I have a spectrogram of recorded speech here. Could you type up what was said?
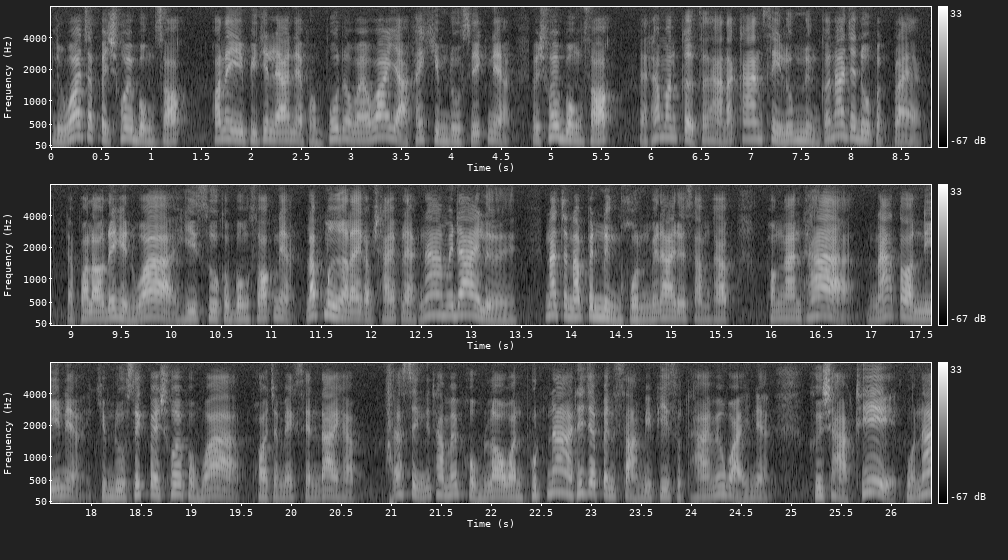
หรือว่าจะไปช่วยบงซอก เพราะใน EP ที่แล้วเนี่ยผมพูดเอาไว้ว่าอยากให้คิมดูซิกเนี่ยไปช่วยบงซอก แต่ถ้ามันเกิดสถานการณ์4ลุมหนึ่งก็น่าจะดูแปลกๆ แต่พอเราได้เห็นว่าฮีซูกับบงซอกเนี่ยรับมืออะไรกับชายแปลกหน้าไม่ได้เลย น่าจะนับเป็นหนึ่งคนไม่ได้ด้วยซ้ำครับ เพองานถ้าณตอนนี้เนี่ยคิมดูซิกไปช่วยผมว่าพอจะ make sense ได้ครับ และสิ่งที่ทำให้ผมรอวันพุธหน้าที่จะเป็น 3 EP สุดท้ายไม่ไหวเนี่ยคือฉากที่หัวหน้า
